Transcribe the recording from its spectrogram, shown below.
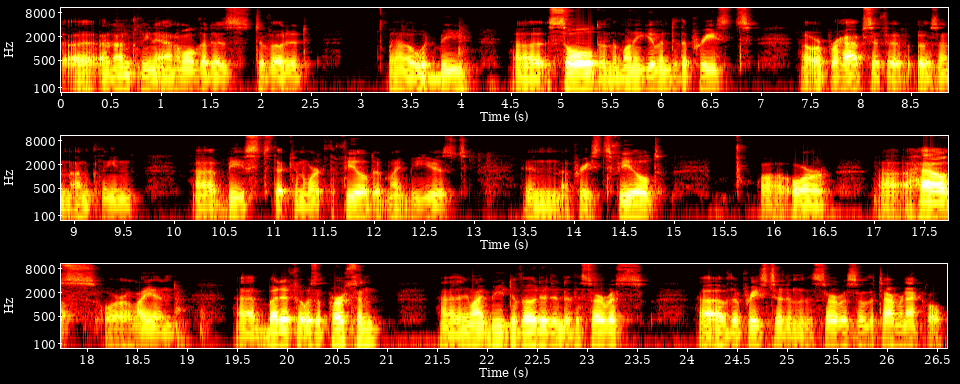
an unclean animal that is devoted uh, would be uh, sold and the money given to the priests, uh, or perhaps if it was an unclean uh, beast that can work the field, it might be used in a priest's field, uh, or a house, or a land. but if it was a person, they might be devoted into the service of the priesthood and the service of the tabernacle,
